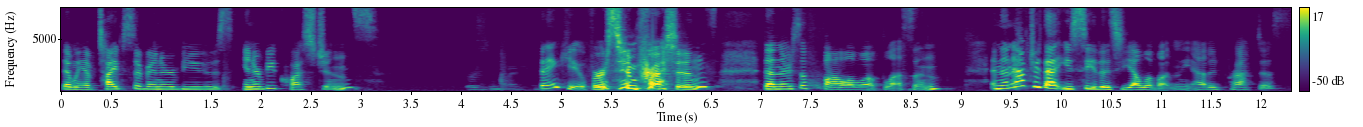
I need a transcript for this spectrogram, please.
Then we have types of interviews, interview questions. Thank you, first impressions. Then there's a follow-up lesson. And then after that, you see this yellow button, the added practice.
